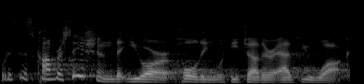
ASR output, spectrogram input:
What is this conversation that you are holding with each other as you walk?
